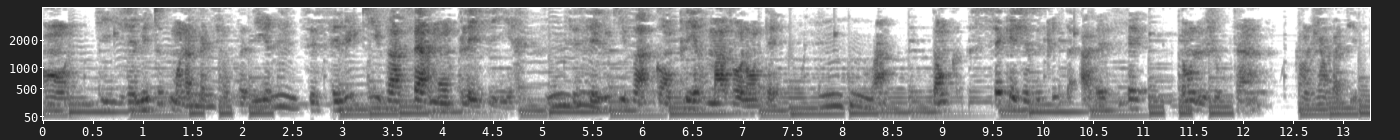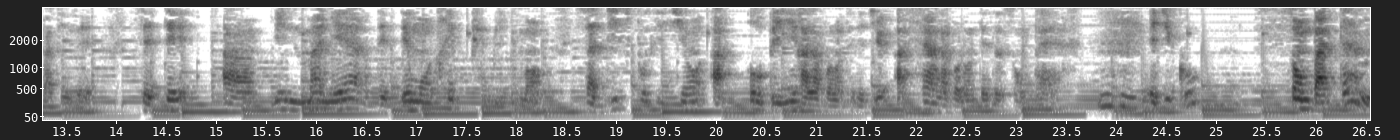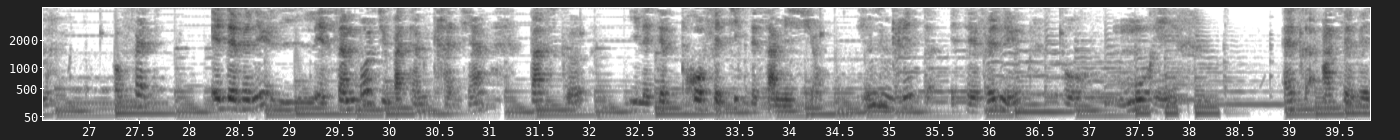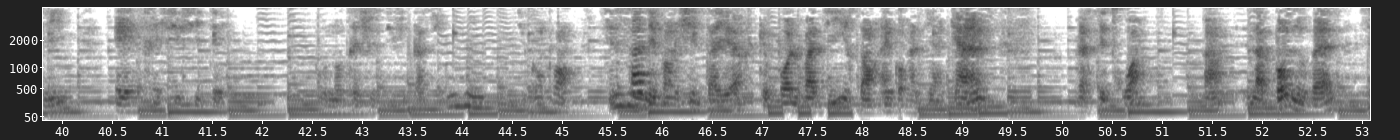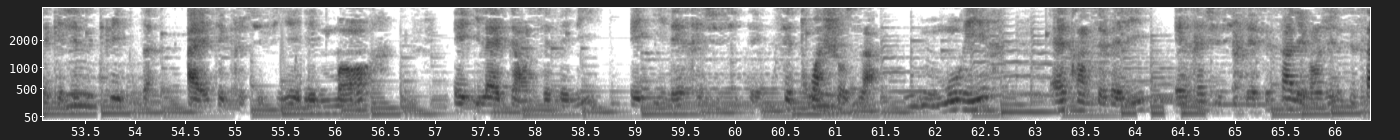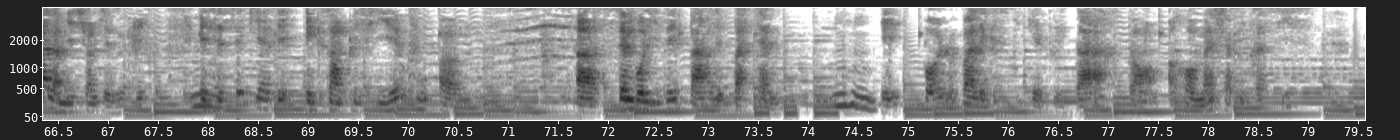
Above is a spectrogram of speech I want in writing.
en qui j'ai mis toute mon affection, c'est-à-dire c'est celui qui va faire mon plaisir, c'est celui qui va accomplir ma volonté. Voilà. Donc, ce que Jésus-Christ avait fait dans le Jourdain, quand Jean-Baptiste baptisait, c'était euh, une manière de démontrer publiquement sa disposition à obéir à la volonté de Dieu, à faire la volonté de son Père. Mm-hmm. Et du coup, son baptême, en fait, est devenu le symbole du baptême chrétien parce qu'il était prophétique de sa mission. Jésus-Christ était venu pour mourir être enseveli et ressuscité pour notre justification. Mhm. Tu comprends? C'est mhm. ça l'évangile d'ailleurs que Paul va dire dans 1 Corinthiens 15, verset 3. Hein. La bonne nouvelle, c'est que mhm. Jésus-Christ a été crucifié, il est mort et il a été enseveli et il est ressuscité. Ces trois choses-là, mourir, être enseveli et ressuscité. C'est ça l'évangile, c'est ça la mission de Jésus-Christ. Et mm. c'est ce qui a été exemplifié ou euh, euh, symbolisé par le baptême. Mm-hmm. Et Paul va l'expliquer plus tard dans Romains chapitre 6.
